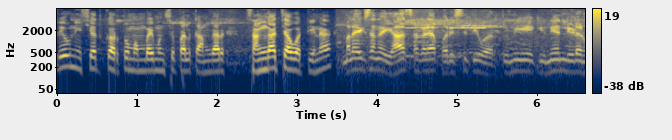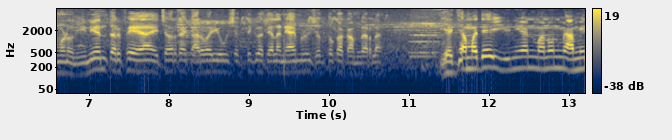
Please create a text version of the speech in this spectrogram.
तीव्र निषेध करतो मुंबई म्युन्सिपल कामगार संघाच्या वतीनं. मला एक सांगा ह्या सगळ्या परिस्थितीवर तुम्ही एक युनियन लीडर म्हणून युनियनतर्फे ह्या याच्यावर काय कारवाई होऊ शकते किंवा त्याला न्याय मिळू शकतो का कामगारला? याच्यामध्ये युनियन म्हणून आम्ही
